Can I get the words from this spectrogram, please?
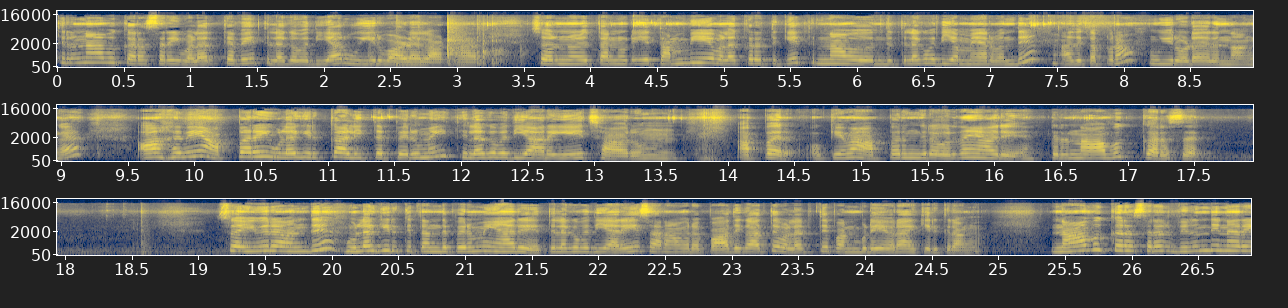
திருநாவுக்கரசரை வளர்க்கவே திலகவதியார் உயிர் வாழலானார். ஸோ தன்னுடைய தம்பியை வளர்க்குறதுக்கே திருநாவு இந்த திலகவதி அம்மையார் வந்து அதுக்கப்புறம் உயிரோட இருந்தாங்க. ஆகவே அப்பரை உலகிற்கு அளித்த பெருமை திலகவதியாரையே சாரும். அப்பர் ஓகேவா அப்பருங்கிறவர் தான் யார்? திருநாவுக்கரசர். ஸோ இவரை வந்து உலகிற்கு தந்த பெருமை யார்? திலகவதியாரையே சாரம் அவரை பாதுகாத்து வளர்த்து பண்புடையவராக ஆக்கியிருக்கிறாங்க நாவுக்கரசரர் விருந்தினரை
